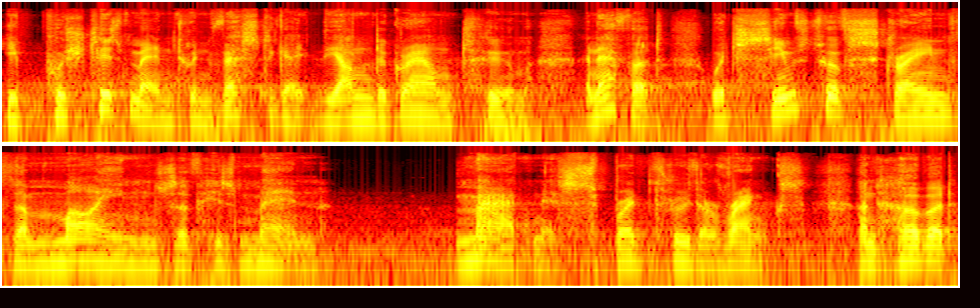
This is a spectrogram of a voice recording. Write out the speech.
He pushed his men to investigate the underground tomb, an effort which seems to have strained the minds of his men. Madness spread through the ranks, and Herbert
